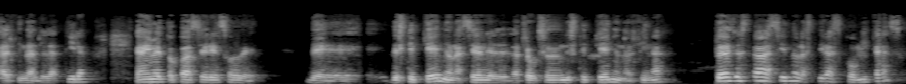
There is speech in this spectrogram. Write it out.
al, final de la tira. a mí me tocó hacer eso de, de, Steve Kenyon, hacer la traducción de Steve Kenyon al final. Entonces, yo estaba haciendo las tiras cómicas.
